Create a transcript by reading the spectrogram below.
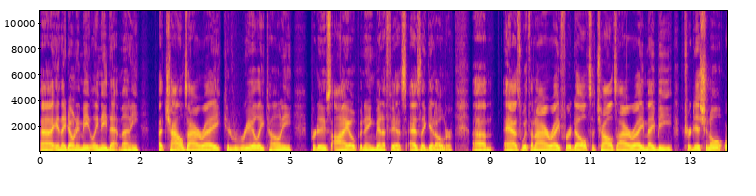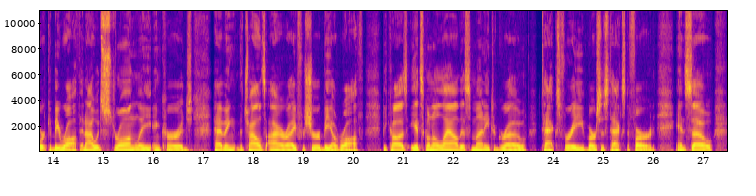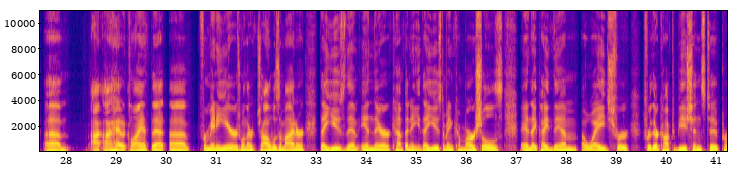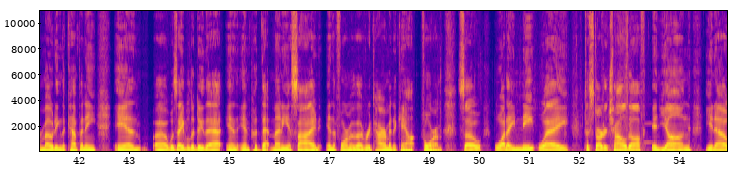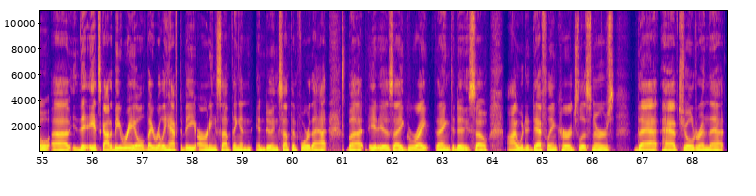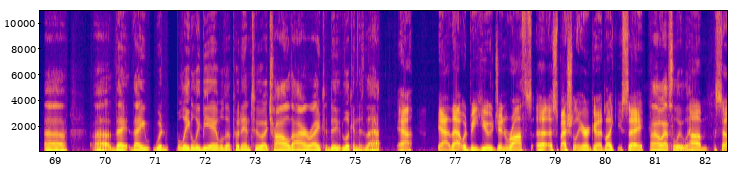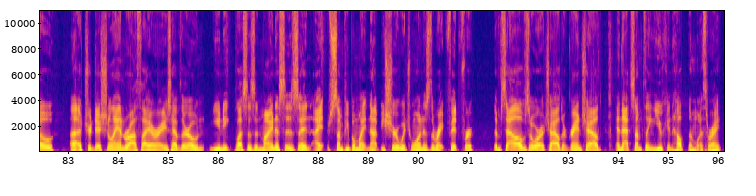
uh, and they don't immediately need that money, a child's IRA could really, Tony, produce eye opening benefits as they get older. Um, as with an IRA for adults, a child's IRA may be traditional or it could be Roth. And I would strongly encourage having the child's IRA for sure be a Roth because it's going to allow this money to grow tax free versus tax deferred. And so um, I, I, had a client that. Uh, for many years when their child was a minor, they used them in their company. They used them in commercials and they paid them a wage for for their contributions to promoting the company and uh, was able to do that and and put that money aside in the form of a retirement account for them. So what a neat way to start a child off in young. You know, uh, it's got to be real. They really have to be earning something and and doing something for that that, but it is a great thing to do. So I would definitely encourage listeners that have children that uh, uh, they they would legally be able to put into a child IRA to do look into that. Yeah. Yeah, that would be huge, and Roths uh, especially are good, like you say. Oh, absolutely. Um, so uh, traditional and Roth IRAs have their own unique pluses and minuses, and I some people might not be sure which one is the right fit for themselves or a child or grandchild, and that's something you can help them with, right?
